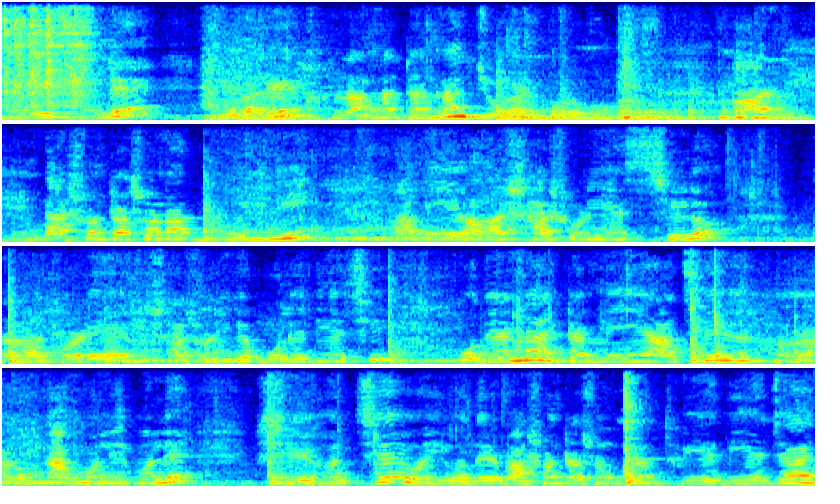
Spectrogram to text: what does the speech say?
হয়ে গেলে এবারে রান্না টান্না জোগাড় করব। আর বাসন টাসন আর ধুইনি। আমি, আমার শাশুড়ি এসেছিল তারপরে শাশুড়িকে বলে দিয়েছি, ওদের না একটা মেয়ে আছে কাকলি বলে, সে হচ্ছে ওই ওদের বাসন টাসনগুলো ধুয়ে দিয়ে যায়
